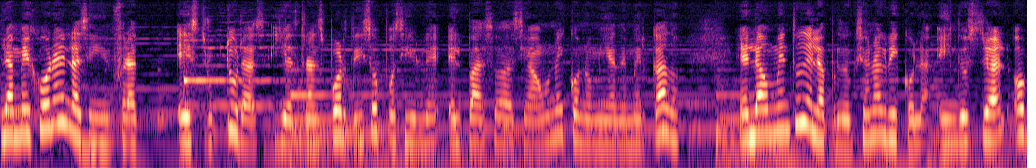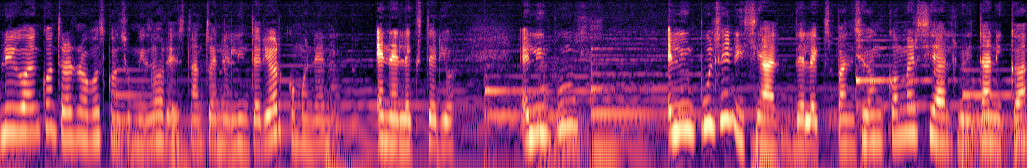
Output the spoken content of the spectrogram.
La mejora en las infraestructuras y el transporte hizo posible el paso hacia una economía de mercado. El aumento de la producción agrícola e industrial obligó a encontrar nuevos consumidores tanto en el interior como en el, en el exterior. El impulso el impulso inicial de la expansión comercial británica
